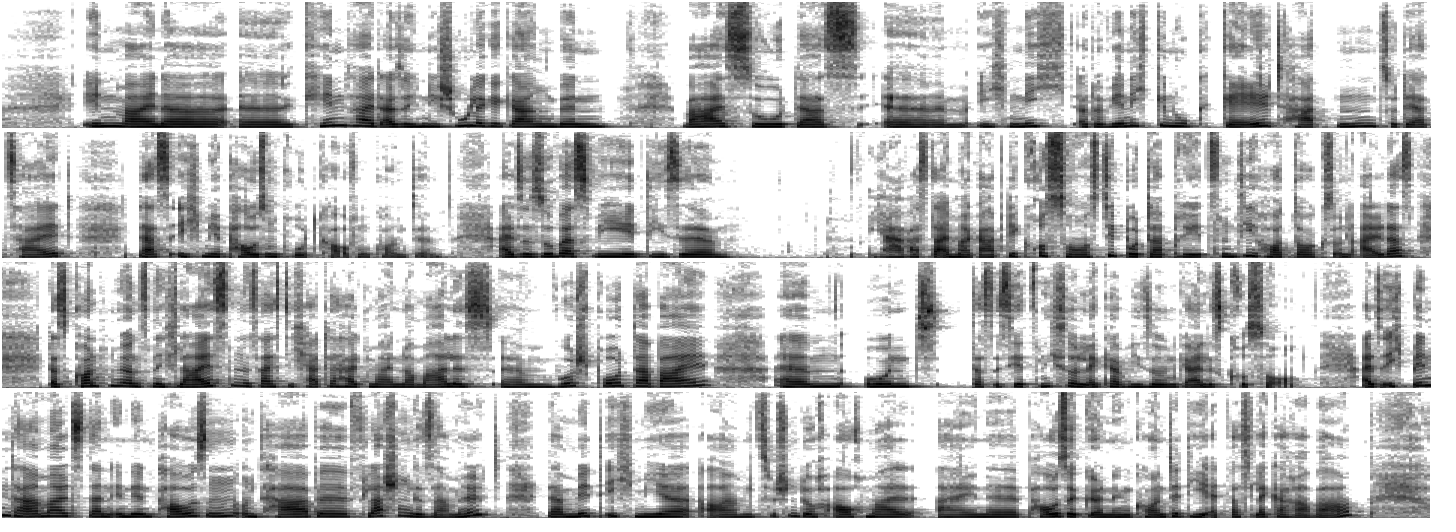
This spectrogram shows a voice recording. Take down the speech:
in meiner äh, Kindheit, als ich in die Schule gegangen bin, war es so, dass ähm, ich nicht oder wir nicht genug Geld hatten zu der Zeit, dass ich mir Pausenbrot kaufen konnte. Also sowas wie diese ja, was da einmal gab, die Croissants, die Butterbrezen, die Hotdogs und all das, das konnten wir uns nicht leisten. Das heißt, ich hatte halt mein normales ähm, Wurstbrot dabei ähm, und das ist jetzt nicht so lecker wie so ein geiles Croissant. Also ich bin damals dann in den Pausen und habe Flaschen gesammelt, damit ich mir ähm, zwischendurch auch mal eine Pause gönnen konnte, die etwas leckerer war.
